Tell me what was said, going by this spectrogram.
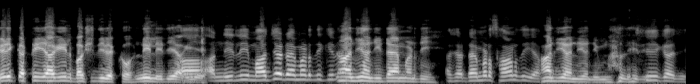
ਜਿਹੜੀ ਕੱਟੀ ਆ ਗਈ ਬਖਸ਼ ਦੀ ਵੇਖੋ ਨੀਲੀ ਦੀ ਆ ਗਈ ਆ ਨੀਲੀ ਮੱਝ ਡਾਇਮੰਡ ਦੀ ਹੈ ਕਿਵੇਂ? ਹਾਂਜੀ ਹਾਂਜੀ ਡਾਇਮੰਡ ਦੀ। ਅੱਛਾ ਡਾਇਮੰਡ ਸਾਣ ਦੀ ਆ। ਹਾਂਜੀ ਹਾਂਜੀ ਹਾਂਜੀ ਮਾਲੀ ਦੀ। ਠੀਕ ਆ ਜੀ।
